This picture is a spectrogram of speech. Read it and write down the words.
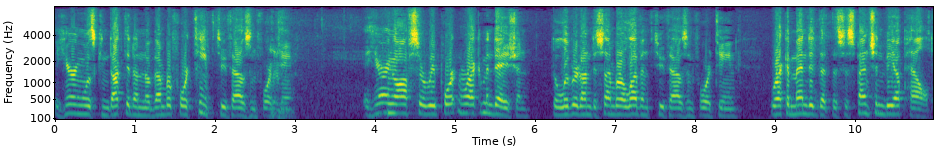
a hearing was conducted on November 14, 2014. A hearing officer report and recommendation delivered on December 11, 2014, recommended that the suspension be upheld.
